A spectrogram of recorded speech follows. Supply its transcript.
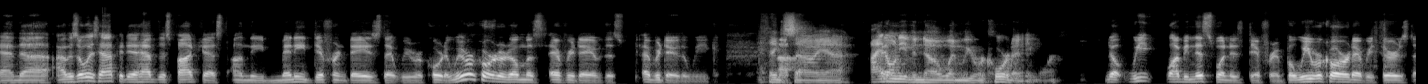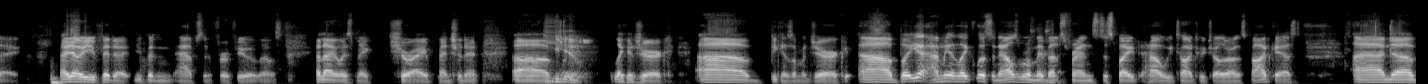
And uh, I was always happy to have this podcast on the many different days that we recorded. We recorded almost every day of this, every day of the week. I think Uh, so. Yeah. I don't even know when we record anymore. No, we. Well, I mean, this one is different, but we record every Thursday. I know you've been a, you've been absent for a few of those, and I always make sure I mention it. Um, you do. like a jerk uh, because I'm a jerk. Uh, but yeah, I mean, like, listen, Al's one of my best friends, despite how we talk to each other on this podcast. And, uh,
